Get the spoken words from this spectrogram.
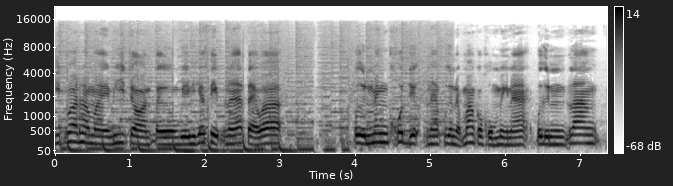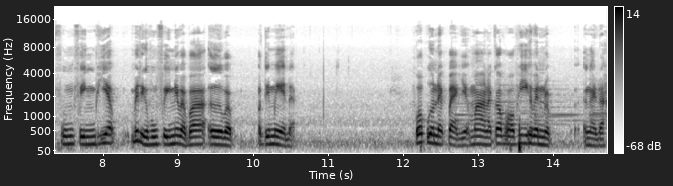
คิดว่าทำไมพี่จอนเติม VIP แค่สิบนะ แต่ว่า ปืนแม่งโคตรเยอะนะ ปืนแบบมากกว่าผมอีกนะ ปืนล่างฟุ้งฟิงเพียบ ไม่ถึงฟุ้งฟิงนี่แบบว่าเออแบบอัติเมทอะเพราะว่าปืนแปลกๆเยอะมาก แล้วก็พอพี่เขาเป็นแบบยังไงนะ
